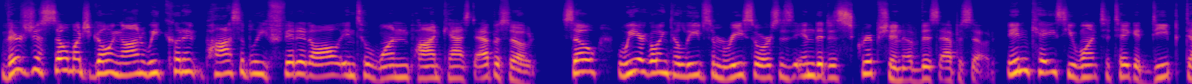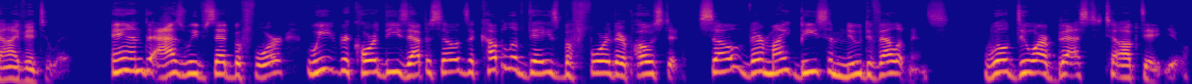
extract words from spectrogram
There's just so much going on, we couldn't possibly fit it all into one podcast episode. So, we are going to leave some resources in the description of this episode, in case you want to take a deep dive into it. And as we've said before, we record these episodes a couple of days before they're posted, so there might be some new developments. We'll do our best to update you.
